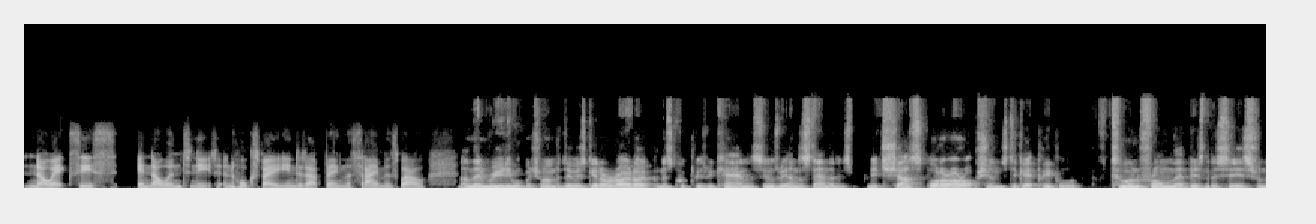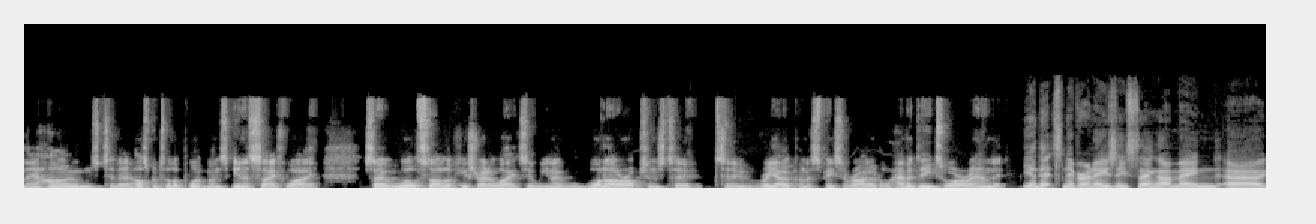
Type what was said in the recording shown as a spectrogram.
no access and no internet. And Hawke's Bay ended up being the same as well. And then really what we're trying to do is get a road open as quickly as we can. As soon as we understand that it's it's shut, what are our options to get people to and from their businesses, from their homes to their hospital appointments in a safe way. So we'll start looking straight away to you know what are our options to to reopen a piece of road or have a detour around it. Yeah, that's never an easy thing. I mean, uh,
